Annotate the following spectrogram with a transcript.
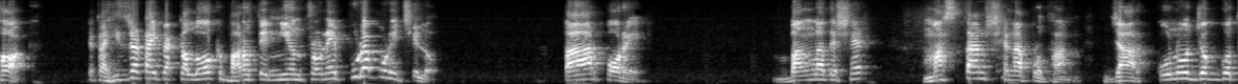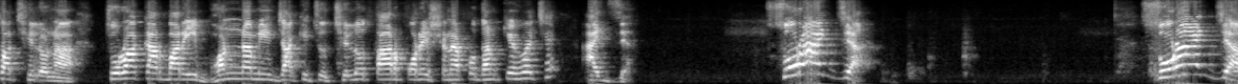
হক। এটা হিজরা টাইপ একটা লোক, ভারতের নিয়ন্ত্রণে পুরোপুরি ছিল। তারপরে বাংলাদেশের মাস্তান সেনা প্রধান যার কোনো যোগ্যতা ছিল না চোরা কারবারি ভণ্ডামি যা কিছু ছিল, তারপরে সেনা প্রধান কে হয়েছে? আইজা সোরাজ্জা সোরাজ্জা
